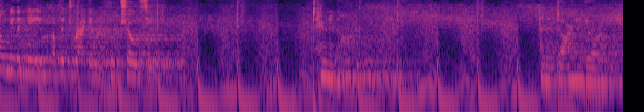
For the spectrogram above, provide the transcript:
tell me the name of the dragon who chose you? Ternanog. And Andarna Yoram.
